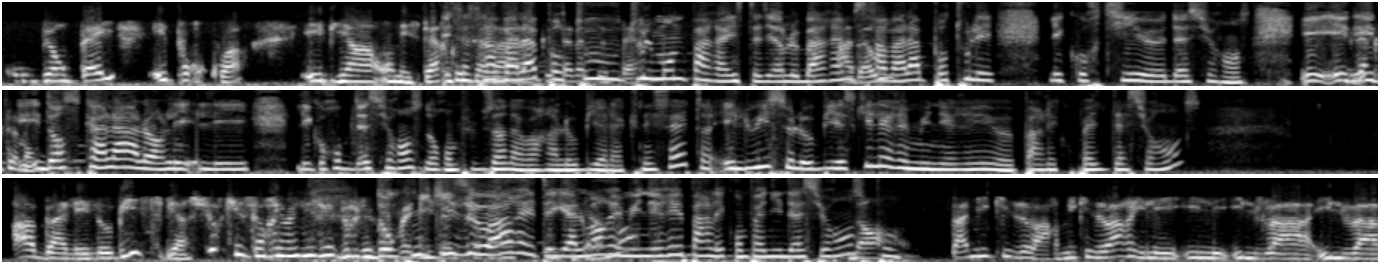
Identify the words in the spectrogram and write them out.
combien on paye et pourquoi? Eh bien, on espère Et que ça sera va- valable pour tout, le monde pareil, c'est-à-dire le barème Ah bah sera oui. valable pour tous les, les courtiers euh, d'assurance. Et, dans ce cas-là, alors les, les, les groupes d'assurance n'auront plus besoin d'avoir un lobby à la Knesset. Et lui, ce lobby, est-ce qu'il est rémunéré euh, par les compagnies d'assurance? Ah bah les lobbyistes, bien sûr qu'ils sont rémunérés par les Donc compagnies Mickey d'assurance, Zohar est également rémunéré par les compagnies d'assurance pour... pas Mickey Zohar. Mickey Zohar, il, est, il, il, va, il va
